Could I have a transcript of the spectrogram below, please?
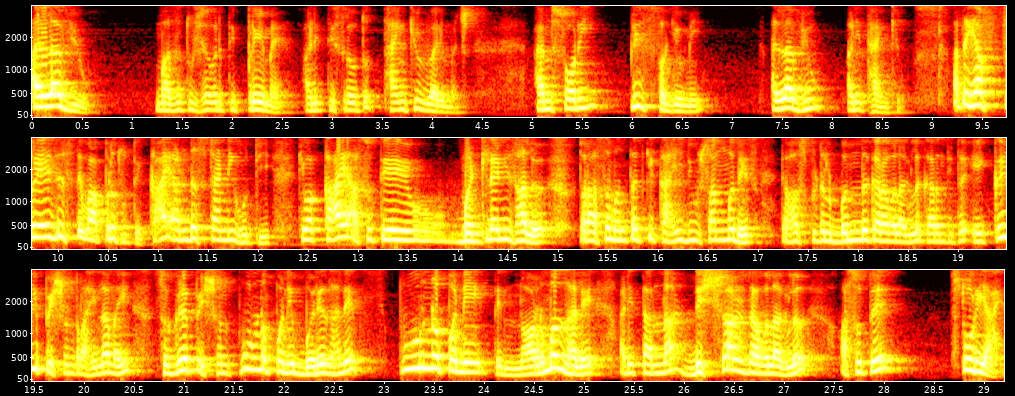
आय लव्ह यू माझं तुझ्यावरती प्रेम आहे. आणि तिसरं होतं thank you very much I am sorry please forgive me I love you आणि थँक्यू आता ह्या फ्रेजेस ते वापरत होते. काय अंडरस्टँडिंग होती किंवा काय असं ते म्हटल्याने झालं तर असं म्हणतात की काही दिवसांमध्येच ते हॉस्पिटल बंद करावं लागलं कारण तिथं एकही पेशंट राहिला नाही. सगळे पेशंट पूर्णपणे बरे झाले पूर्णपणे ते नॉर्मल झाले आणि त्यांना डिस्चार्ज द्यावं लागलं. असं ते स्टोरी आहे.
